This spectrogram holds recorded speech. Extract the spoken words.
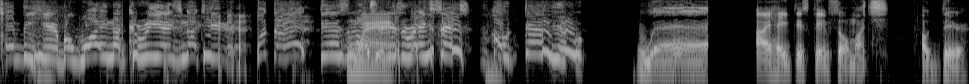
can be here, but why not Korea is not here? What the heck? This nation is racist. How dare you? Wah. I hate this game so much. How dare?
